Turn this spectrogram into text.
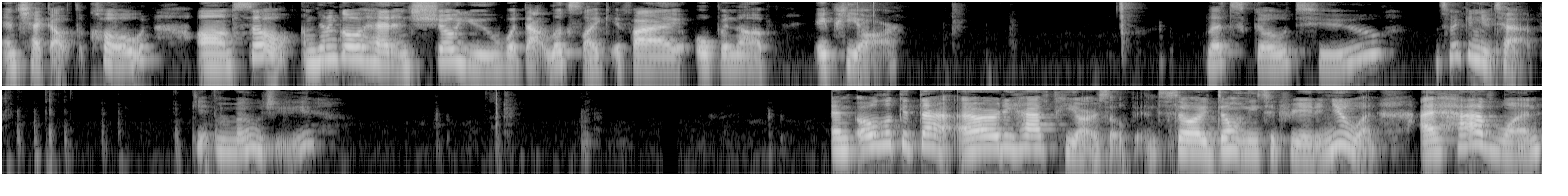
and check out the code. Um, so I'm gonna go ahead and show you what that looks like if I open up a PR let's go to, let's make a new tab. Get emoji. And oh, look at that. I already have PRs open, so I don't need to create a new one. I have one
